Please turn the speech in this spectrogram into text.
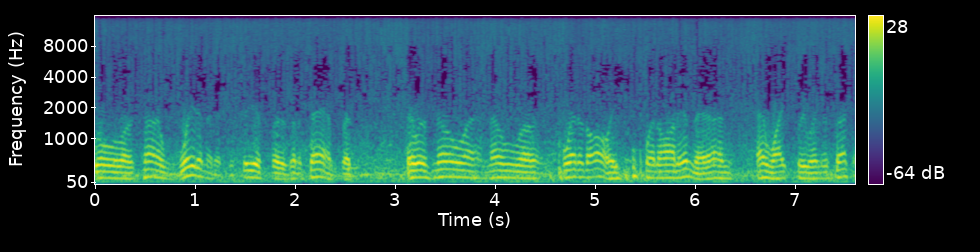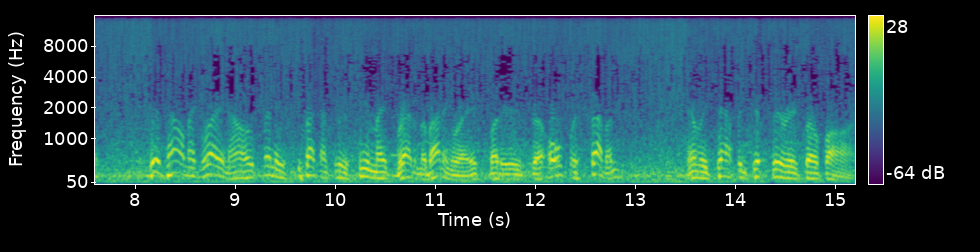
will uh, kind of wait a minute to see if there's a chance. But there was no uh, no uh, sweat at all. He just went on in there, and, and White threw into second. Here's Hal McRae now, who finished second to his teammate Brett in the batting race, but is uh, 0 for 7 in the championship series so far.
